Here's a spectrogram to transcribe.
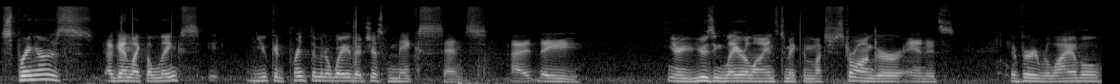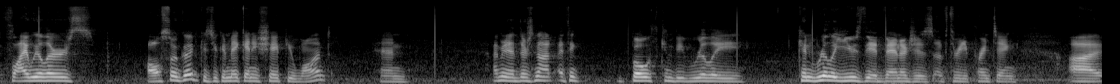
Springers, again, like the Lynx, you can print them in a way that just makes sense. Uh, they, you know, you're using layer lines to make them much stronger, and it's they're very reliable. Flywheelers, also good because you can make any shape you want, and I mean, there's not. I think both can be really, can really use the advantages of 3D printing. Uh,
